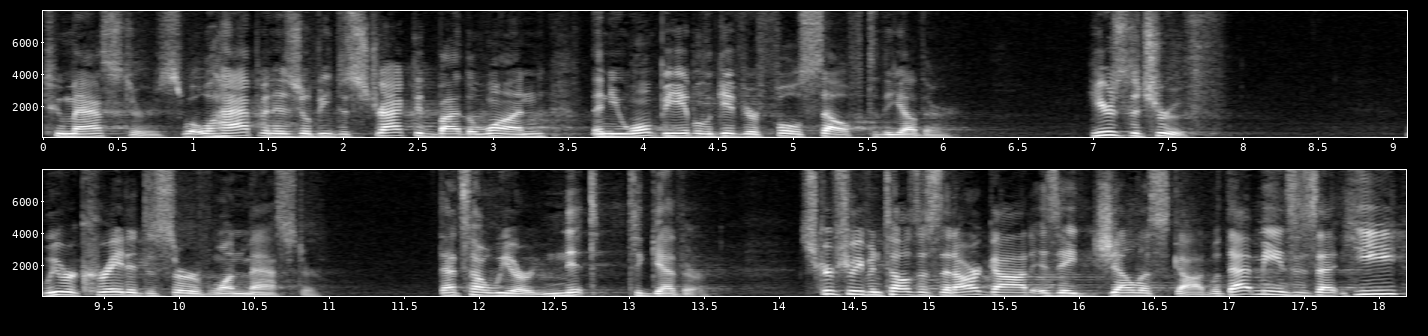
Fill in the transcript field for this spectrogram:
two masters. What will happen is you'll be distracted by the one and you won't be able to give your full self to the other. Here's the truth we were created to serve one master. That's how we are knit together. Scripture even tells us that our God is a jealous God. What that means is that he,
